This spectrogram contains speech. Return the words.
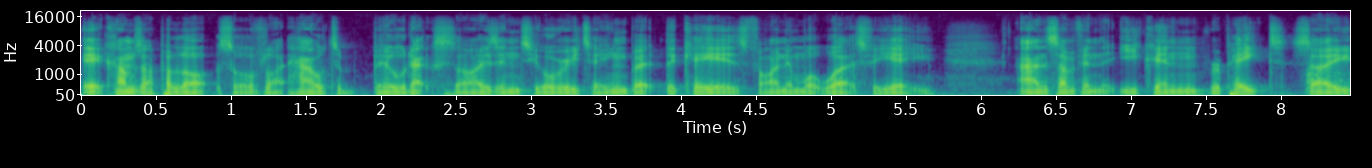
it comes up a lot, sort of like how to build exercise into your routine. But the key is finding what works for you, and something that you can repeat. So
